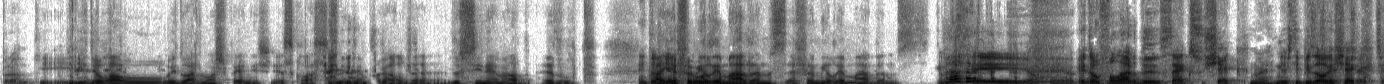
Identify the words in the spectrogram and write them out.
Pronto. E, e, deu lá o Eduardo Mons Pênis, esse clássico temporal da, do cinema adulto. Então, ah, e a família Madams, a família Madams. Ei, okay, okay, então, okay. falar de sexo, cheque, não é? Neste episódio, cheque.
